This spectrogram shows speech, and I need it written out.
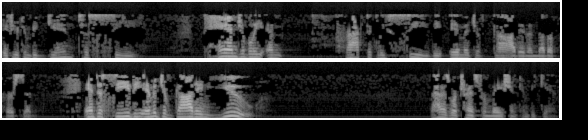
If you can begin to see, tangibly and practically see the image of God in another person, and to see the image of God in you, that is where transformation can begin.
